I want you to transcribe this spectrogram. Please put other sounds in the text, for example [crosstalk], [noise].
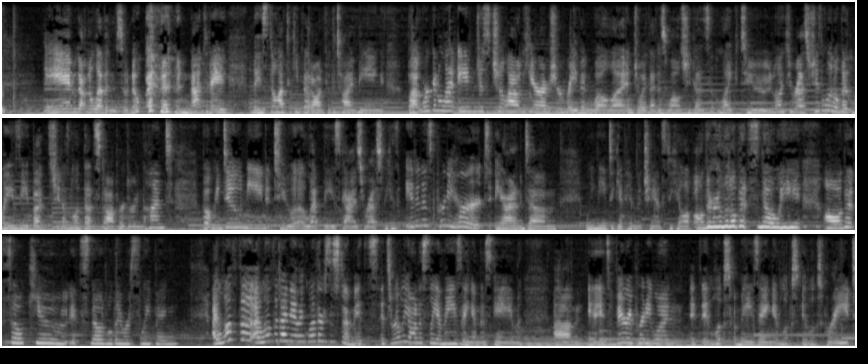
And we got an 11, so nope, [laughs] not today. They still have to keep that on for the time being. But we're gonna let Aden just chill out here. I'm sure Raven will uh, enjoy that as well. She does like to like to rest. She's a little bit lazy, but she doesn't let that stop her during the hunt. But we do need to let these guys rest because Aden is pretty hurt and um, we need to give him the chance to heal up. Oh, they're a little bit snowy. Oh, that's so cute. It snowed while they were sleeping. I love the I love the dynamic weather system. It's it's really honestly amazing in this game. Um, it, it's a very pretty one. It, it looks amazing. It looks it looks great.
